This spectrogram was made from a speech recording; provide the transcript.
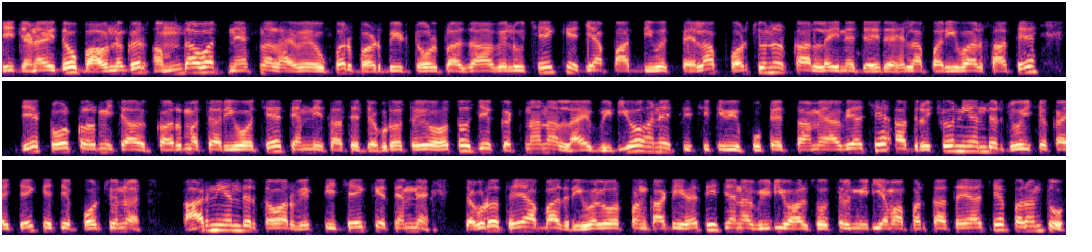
એ જણાવી દઉં, ભાવનગર અમદાવાદ નેશનલ હાઈવે ઉપર ભડબી ટોલ પ્લાઝા આવેલું છે કે જ્યાં પાંચ દિવસ પહેલા ફોર્ચ્યુનર કાર લઈને જઈ રહેલા પરિવાર સાથે જે ટોલ કર્મીચા- કર્મચારીઓ છે તેમની સાથે ઝઘડો થયો હતો. જે ઘટનાના લાઈવ વીડિયો અને સીસીટીવી ફૂટેજ સામે આવ્યા છે. આ દ્રશ્યોની અંદર જોઈ શકાય છે કે જે ફોર્ચ્યુનર કારની અંદર સવાર વ્યક્તિ છે કે તેમને ઝઘડો થયા બાદ રિવોલ્વર પણ કાઢી હતી. જેના વીડિયો હાલ સોશિયલ મીડિયામાં ફરતા થયા છે. પરંતુ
